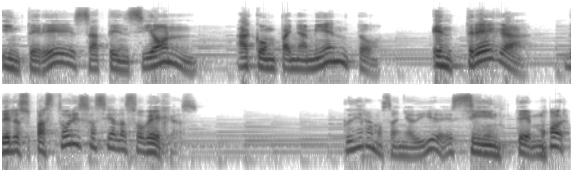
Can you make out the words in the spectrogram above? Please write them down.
interés, atención, acompañamiento, entrega de los pastores hacia las ovejas. Pudiéramos añadir, ¿eh? sin temor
